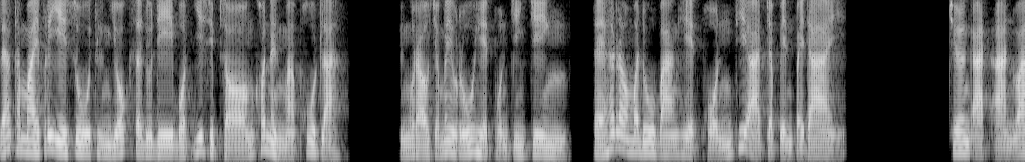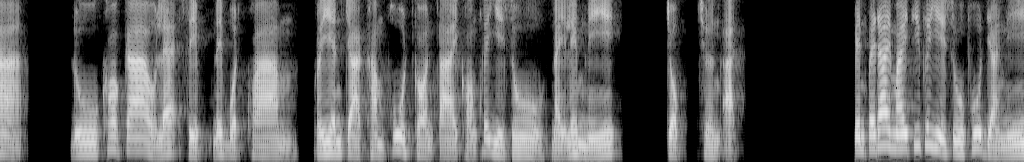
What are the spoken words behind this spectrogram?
แล้วทำไมพระเยซูถึงยกสดุดีบท 22 ข้อหนึ่งมาพูดละ่ะ ถึงเราจะไม่รู้เหตุผลจริง ๆ แต่ให้เรามาดูบางเหตุผลที่อาจจะเป็นไปได้ เชิงอาจอ่านว่า ดูข้อ 9 และ 10 ในบทความ เรียนจากคำพูดก่อนตายของพระเยซูในเล่มนี้ จบเชิงอัด เป็นไปได้ไหมที่พระเยซูพูดอย่างนี้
